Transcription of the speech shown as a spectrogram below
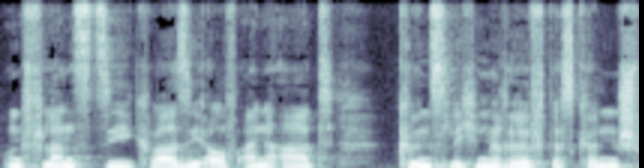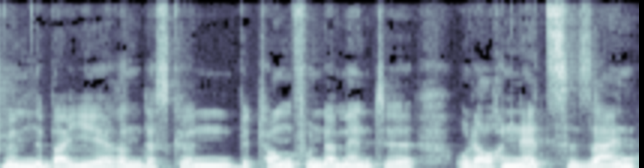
und pflanzt sie quasi auf eine Art künstlichen Riff. Das können schwimmende Barrieren, das können Betonfundamente oder auch Netze sein.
